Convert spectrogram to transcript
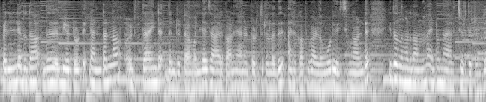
അപ്പോൾ എല്ലാം ഇതാ ഇത് ബീട്രൂട്ട് രണ്ടെണ്ണം എടുത്തതിന്റെ ഇതുണ്ട് കേട്ടോ. വലിയ ചാരക്കാണ് ഞാൻ ഇട്ട് കൊടുത്തിട്ടുള്ളത്. അരക്കപ്പ് വെള്ളം കൂടി ഒഴിച്ചിങ്ങാണ്ട് ഇതൊന്നും കൊണ്ട് നന്നായിട്ടൊന്ന് അരച്ചെടുത്തിട്ടുണ്ട്.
